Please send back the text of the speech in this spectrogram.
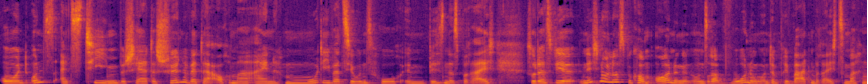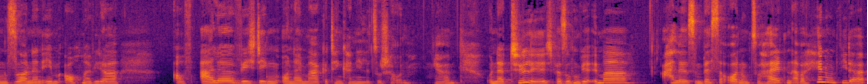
Und uns als Team beschert das schöne Wetter auch immer ein Motivationshoch im Businessbereich, sodass wir nicht nur Lust bekommen, Ordnung in unserer Wohnung und im privaten Bereich zu machen, sondern eben auch mal wieder auf alle wichtigen Online-Marketing-Kanäle zu schauen. Ja, und natürlich versuchen wir immer alles in bester Ordnung zu halten, aber hin und wieder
